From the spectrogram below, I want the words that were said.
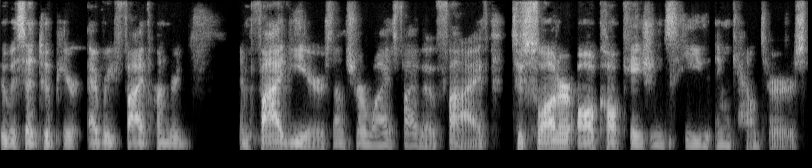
who is said to appear every 505 years. I'm sure why it's 505 to slaughter all Caucasians he encounters.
